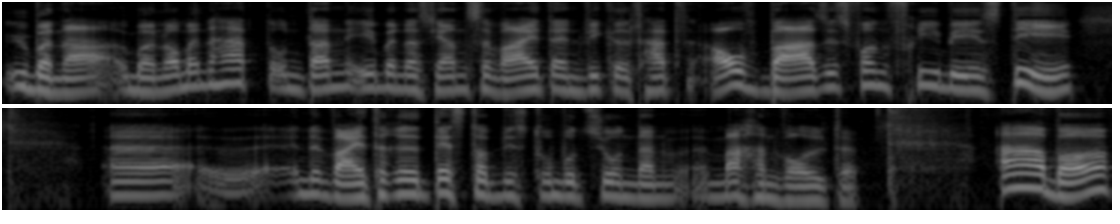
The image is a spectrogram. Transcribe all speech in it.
übernommen hat und dann eben das Ganze weiterentwickelt hat auf Basis von FreeBSD äh, eine weitere Desktop-Distribution dann machen wollte. Aber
